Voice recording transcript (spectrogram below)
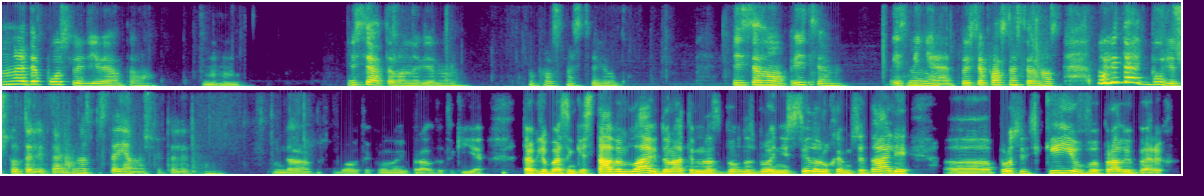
Ну, это после девятого. Угу. Десятого, наверное, опасность идет. Здесь оно, видите, изменяет. То есть опасность у нас... Ну, летать будет что-то летать. У нас постоянно что-то летает. Да, бо так воно і правда, так і є. Так, любесеньки, ставимо лайк, донатимо на, збро... на Збройні Сили, рухаємося далі. Е, просить Київ правий берег.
